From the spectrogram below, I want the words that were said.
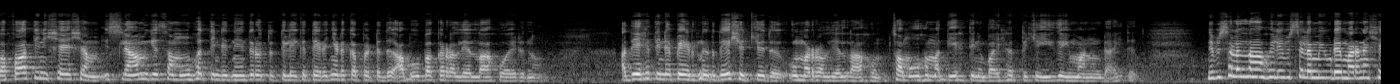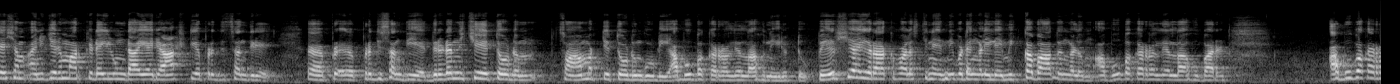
വഫാത്തിന് ശേഷം ഇസ്ലാമിക സമൂഹത്തിന്റെ നേതൃത്വത്തിലേക്ക് തിരഞ്ഞെടുക്കപ്പെട്ടത് അബൂബക്കർ അലി അള്ളാഹു ആയിരുന്നു. അദ്ദേഹത്തിന്റെ പേര് നിർദ്ദേശിച്ചത് ഉമർ അലി അള്ളാഹും സമൂഹം അദ്ദേഹത്തിന് ബൈഹത്ത് ചെയ്യുകയുമാണ് ഉണ്ടായത്. നബി സല്ലല്ലാഹു അലൈഹി വസല്ലമയുടെ മരണശേഷം അനുചരന്മാർക്കിടയിൽ ഉണ്ടായ രാഷ്ട്രീയ പ്രതിസന്ധിയെ പ്രതിസന്ധിയെ ദൃഢനിശ്ചയത്തോടും സാമർത്ഥ്യത്തോടും കൂടി അബൂബക്കർ അലി അള്ളാഹു നേരിട്ടു. പേർഷ്യ ഇറാഖ് പലസ്തീൻ എന്നിവിടങ്ങളിലെ മിക്ക ഭാഗങ്ങളും അബൂബക്കർ അലി അള്ളാഹു ഭര അബൂബക്കർ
